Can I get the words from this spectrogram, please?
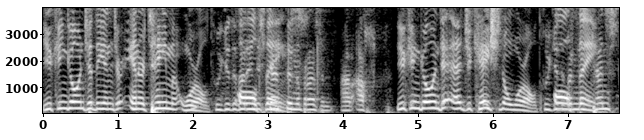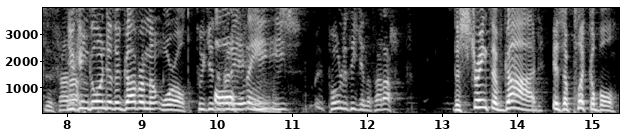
You can go into the enter- entertainment world. Þú getur All inn í things. Það er allt You can go into educational world. Þú getur All farið inn í things. kennslu Það You can allt go into the government world. Þú getur All farið í, í, things. í pólitíkina Það er allt The strength of God is applicable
